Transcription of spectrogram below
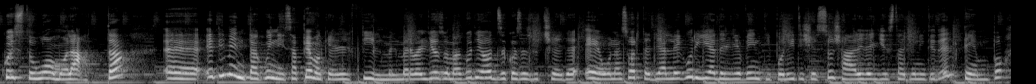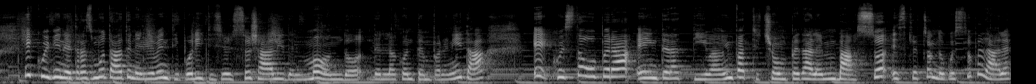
questo uomo latta eh, e diventa quindi, sappiamo che il film Il meraviglioso mago di Oz cosa succede? È una sorta di allegoria degli eventi politici e sociali degli Stati Uniti del tempo e qui viene trasmutata negli eventi politici e sociali del mondo della contemporaneità e questa opera è interattiva, infatti c'è un pedale in basso e schiacciando questo pedale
